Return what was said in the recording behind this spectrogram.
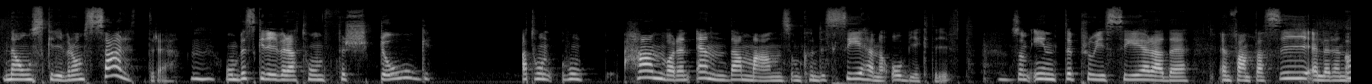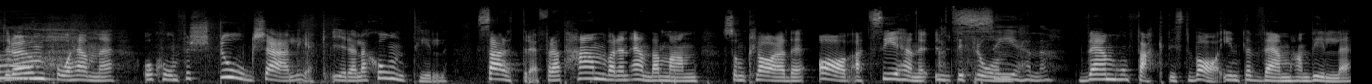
när hon skriver om Sartre, hon beskriver att hon förstod att hon, hon, han var den enda man som kunde se henne objektivt. Som inte projicerade en fantasi eller en dröm på henne. Och hon förstod kärlek i relation till Sartre. För att han var den enda man som klarade av att se henne utifrån Se henne. vem hon faktiskt var, inte vem han ville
